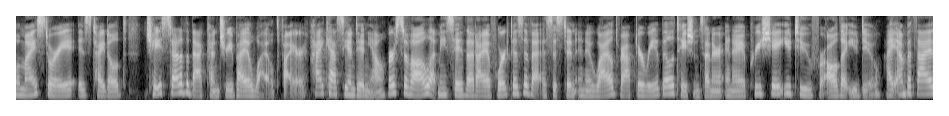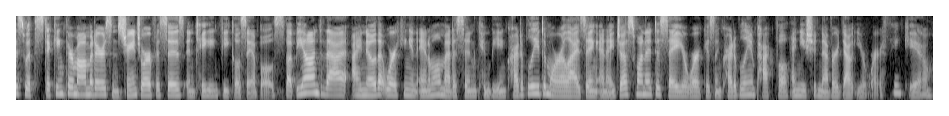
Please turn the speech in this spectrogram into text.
Well, my story is titled Chased Out of the Backcountry by a Wildfire. Hi, Cassie and Danielle. First of all, let me say that I have worked as a vet assistant in a wild raptor rehabilitation center, and I appreciate you too for all that you do. I empathize with sticking thermometers in strange orifices and taking fecal samples. But beyond that, I know that working in animal medicine can be incredibly demoralizing, and I just wanted to say your work is incredibly impactful and you should never doubt your worth. Thank you.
